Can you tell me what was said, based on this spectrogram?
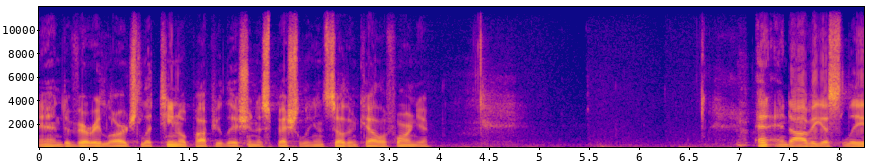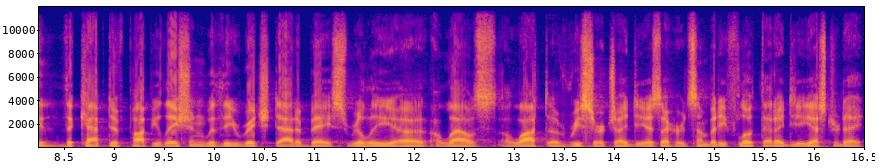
and a very large Latino population, especially in Southern California. And, and, obviously, the captive population with the rich database really uh, allows a lot of research ideas. I heard somebody float that idea yesterday,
